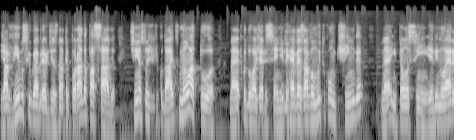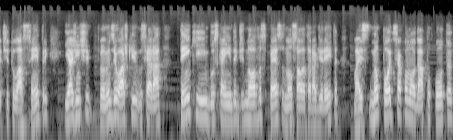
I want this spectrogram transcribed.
Já vimos que o Gabriel Dias, na temporada passada, tinha suas dificuldades, não à toa, na época do Rogério Senna, ele revezava muito com o Tinga, né? Então, assim, ele não era titular sempre, e a gente, pelo menos eu acho que o Ceará tem que ir em busca ainda de novas peças, não só lateral direita, mas não pode se acomodar por conta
